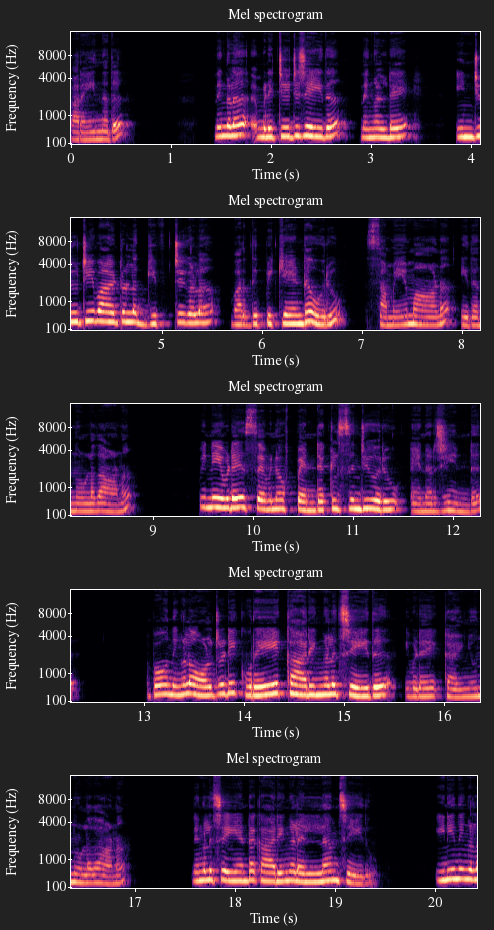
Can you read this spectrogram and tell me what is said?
പറയുന്നത്. നിങ്ങൾ മെഡിറ്റേറ്റ് ചെയ്ത് നിങ്ങളുടെ ഇന്റ്യൂട്ടീവായിട്ടുള്ള ഗിഫ്റ്റുകൾ വർദ്ധിപ്പിക്കേണ്ട ഒരു സമയമാണ് ഇതെന്നുള്ളതാണ്. പിന്നെ ഇവിടെ സെവൻ ഓഫ് പെന്റക്കിൾസിന്റെ ഒരു എനർജി ഉണ്ട്. അപ്പോൾ നിങ്ങൾ ഓൾറെഡി കുറേ കാര്യങ്ങൾ ചെയ്ത് ഇവിടെ കഴിഞ്ഞു എന്നുള്ളതാണ്. നിങ്ങൾ ചെയ്യേണ്ട കാര്യങ്ങളെല്ലാം ചെയ്തു. ഇനി നിങ്ങൾ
